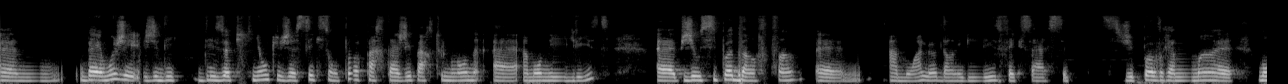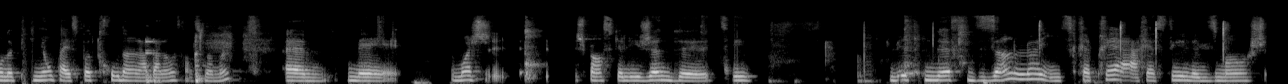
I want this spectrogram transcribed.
Euh, ben moi, j'ai, des, des, opinions que je sais qui sont pas partagées par tout le monde à mon église. Euh, puis j'ai aussi pas d'enfants euh, à moi là, dans l'Église, fait que ça, j'ai pas vraiment, euh, mon opinion pèse pas trop dans la balance en ce moment. mais moi, je, je pense que les jeunes de 8, 9, 10 ans, là, ils seraient prêts à rester le dimanche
